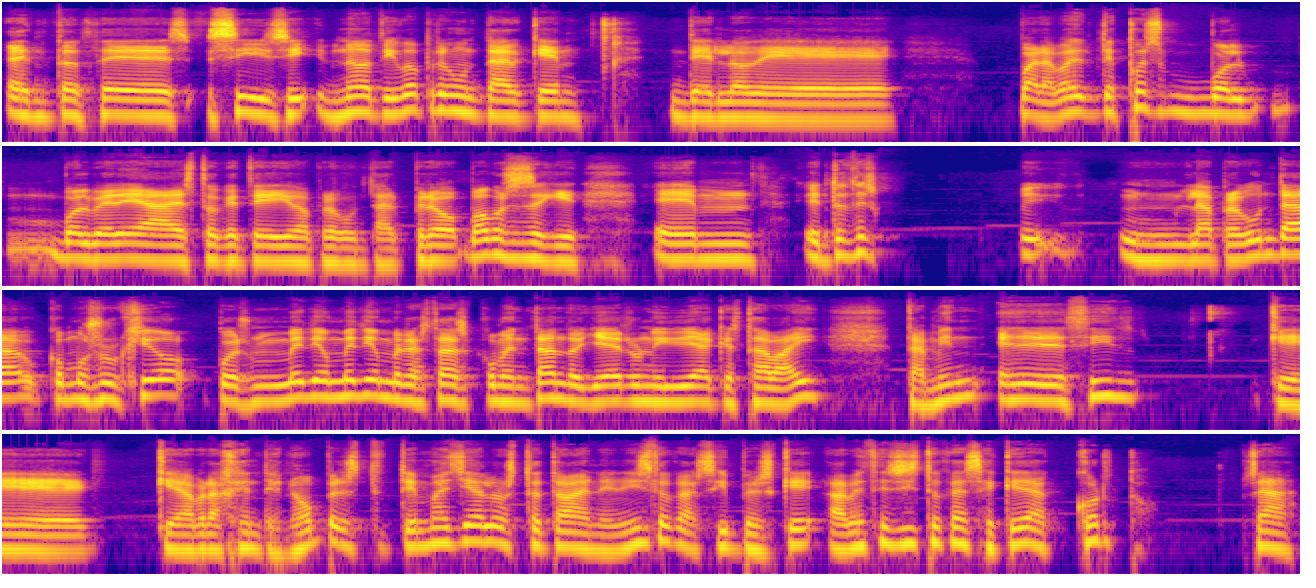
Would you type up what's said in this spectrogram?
Entonces, sí, sí, no, te iba a preguntar que de lo de bueno, después volveré a esto que te iba a preguntar, pero vamos a seguir. Em, entonces, eh, la pregunta, ¿cómo surgió? Pues medio medio me la estás comentando, ya era una idea que estaba ahí. También he de decir que, habrá gente, no, pero este tema ya los trataban en Istocast, sí, pero es que a veces Istocast se queda corto. O sea,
